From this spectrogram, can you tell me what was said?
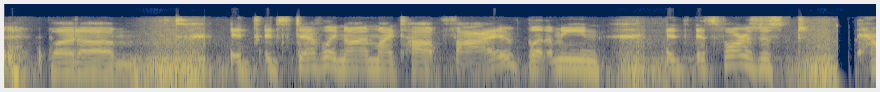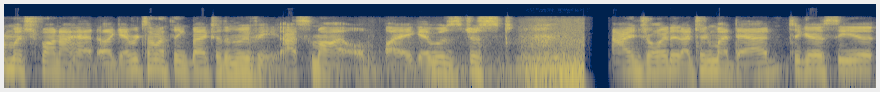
but um, it, it's definitely not in my top five. But I mean, it, as far as just how much fun I had, like every time I think back to the movie, I smile. Like it was just. I enjoyed it. I took my dad to go see it.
